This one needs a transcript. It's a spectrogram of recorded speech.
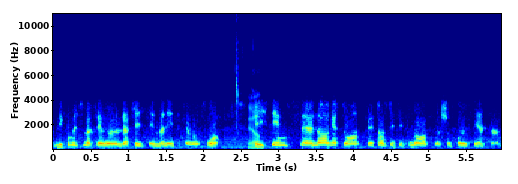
Vi kommer simma 400 frisim, men inte 402. Ja. Frisimslaget då, det tar sig till final först, så får vi se sen.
